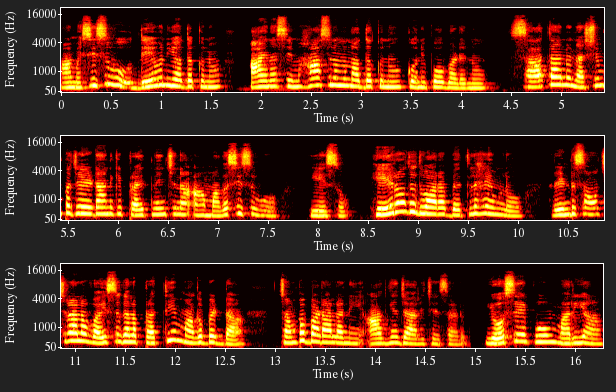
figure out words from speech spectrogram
ఆమె శిశువు దేవుని యొద్దకును ఆయన సింహాసనము నొద్దకును కొనిపోబడెను. సాతాను నశింపజేయడానికి ప్రయత్నించిన ఆ మగ శిశువు యేసు. హేరోదు ద్వారా బెత్లహేంలో రెండు సంవత్సరాల వయసు గల ప్రతి మగబిడ్డ చంపబడాలని ఆజ్ఞ జారీ చేశాడు. యోసేపు మరియా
